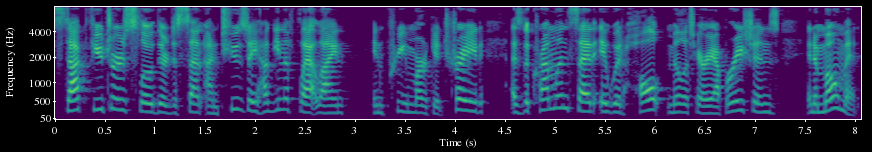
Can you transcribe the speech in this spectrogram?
Stock futures slowed their descent on Tuesday, hugging the flatline in pre market trade, as the Kremlin said it would halt military operations in a moment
